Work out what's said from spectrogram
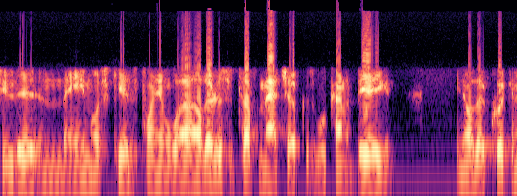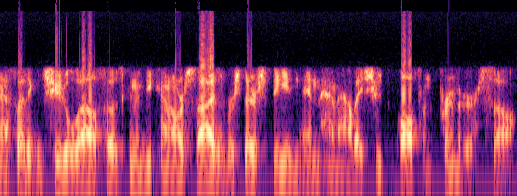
shoot it, and the Amos kid's playing well. They're just a tough matchup because we're kind of big, and you know they're quick and athletic and shoot it well. So it's going to be kind of our size versus their speed and, and how they shoot the ball from the perimeter. So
